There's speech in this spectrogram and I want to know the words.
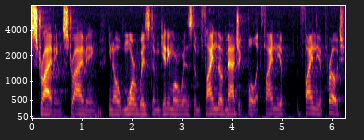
striving, striving, you know, more wisdom, getting more wisdom, find the magic bullet, find the, find the approach.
